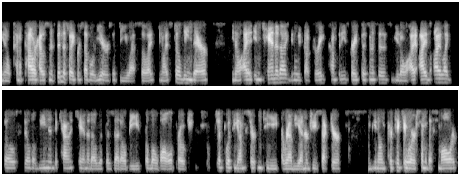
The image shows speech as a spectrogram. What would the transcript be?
you know, kind of powerhouse, and it's been this way for several years, is the U.S. So I, you know, I still lean there. You know, I, in Canada, you know, we've got great companies, great businesses. You know, I, I, I like though still to lean into Canada with the ZLB, the low vol approach, just with the uncertainty around the energy sector. You know, in particular, some of the smaller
